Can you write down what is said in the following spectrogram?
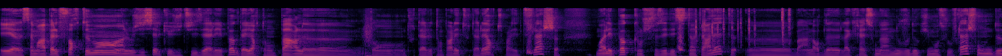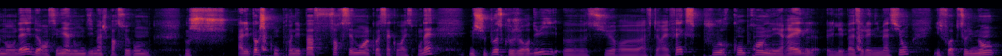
Et euh, ça me rappelle fortement un logiciel que j'utilisais à l'époque. D'ailleurs, tu en parles euh, parlais tout à l'heure, tu parlais de Flash. Moi, à l'époque, quand je faisais des sites internet, euh, ben, lors de la, création d'un nouveau document sous Flash, on me demandait de renseigner un nombre d'images par seconde. Donc, à l'époque, je ne comprenais pas forcément à quoi ça correspondait, mais je suppose qu'aujourd'hui, euh, sur euh, After Effects, pour comprendre les règles et les bases de l'animation, il faut absolument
